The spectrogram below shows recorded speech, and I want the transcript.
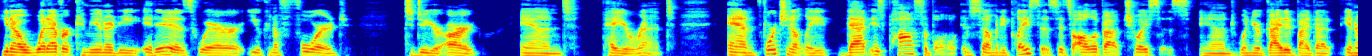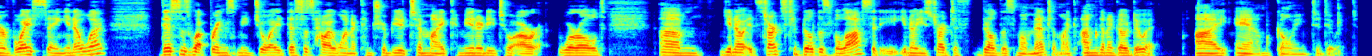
you know, whatever community it is where you can afford to do your art and pay your rent. And fortunately, that is possible in so many places. It's all about choices. And when you're guided by that inner voice saying, you know what? This is what brings me joy. This is how I want to contribute to my community, to our world. Um, you know, it starts to build this velocity. You know, you start to f- build this momentum like, I'm going to go do it. I am going to do it.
